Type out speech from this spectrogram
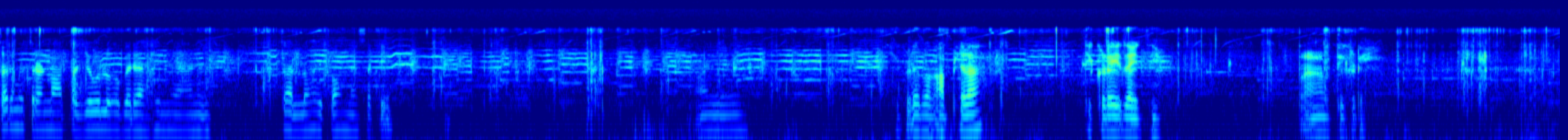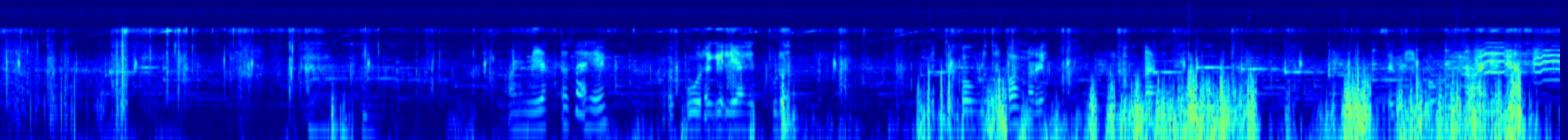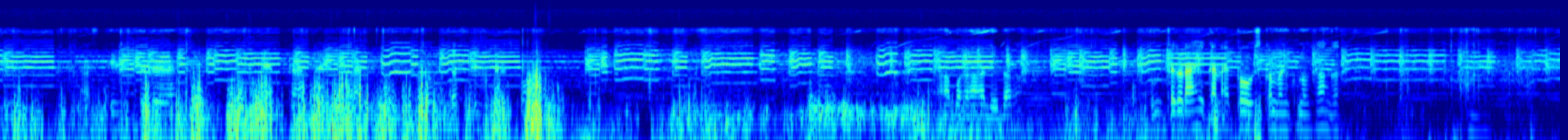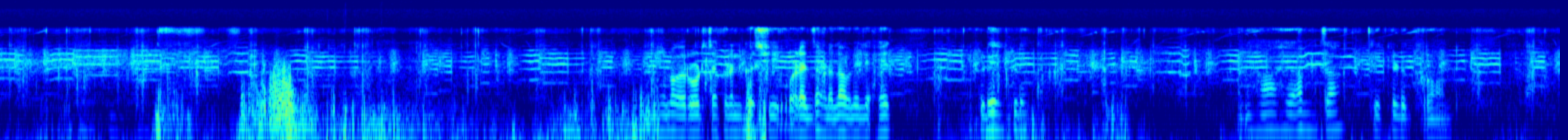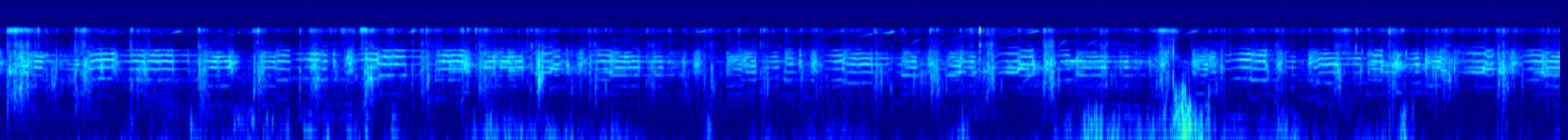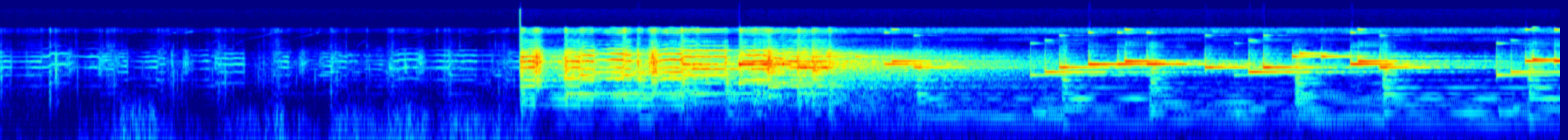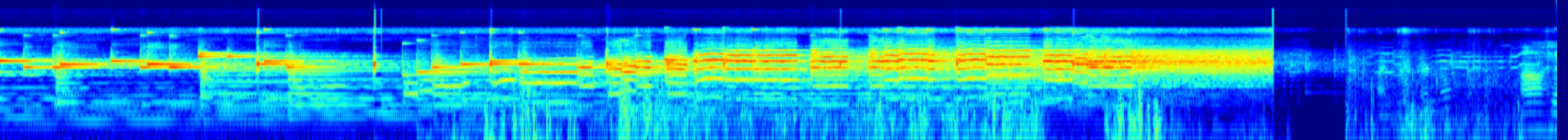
तर मित्रांनो आता जेवलो वगैरे आहे मी आणि चाललो आहे पाहुण्यासाठी. आणि इकडे बघ आपल्याला तिकडे जायचे प्राण तिकडे. आणि मी एकटाच आहे. पोरं गेली आहेत पुढं. मी तर पाहलं तर पाहणार आहे. तुमच्याकडे आहे का नाही? पाऊस कमेंट करून सांगा. हे बघा रोडच्या कडे कशी वड्यात झाडं लावलेली आहेत. इकडे इकडे. हा आहे आमचा क्रिकेट ग्राउंड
